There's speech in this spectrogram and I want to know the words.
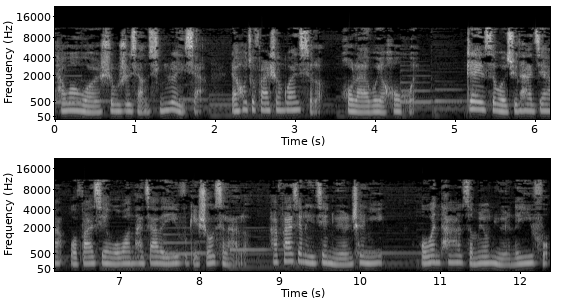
他问我是不是想亲热一下，然后就发生关系了。后来我也后悔。这一次我去他家，我发现我忘他家的衣服给收起来了，还发现了一件女人衬衣。我问他怎么有女人的衣服，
